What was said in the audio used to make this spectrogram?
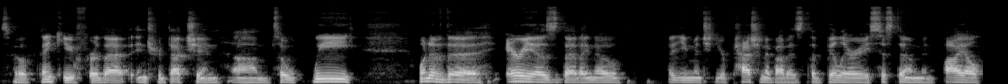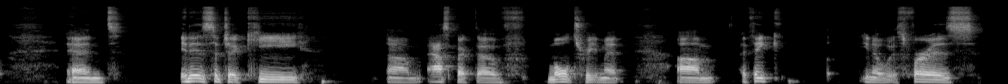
So thank you for that introduction. Um, so we, one of the areas that I know that you mentioned you're passionate about is the biliary system and bile. And it is such a key um, aspect of mold treatment um, I think, you know, as far as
